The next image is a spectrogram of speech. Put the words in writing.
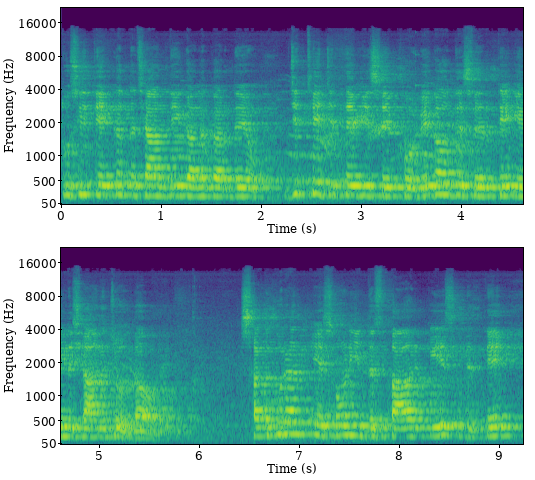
ਤੁਸੀਂ ਤੇ ਇੱਕ ਨਿਸ਼ਾਨ ਦੀ ਗੱਲ ਕਰਦੇ ਹੋ। ਜਿੱਥੇ ਜਿੱਥੇ ਵੀ ਸਿੱਖ ਹੋਵੇਗਾ, ਉਹਦੇ ਸਿਰ ਤੇ ਇਹ ਨਿਸ਼ਾਨ ਝੁਲਦਾ ਹੋਵੇ। ਸਤਿਗੁਰਾਂ ਨੇ ਇਹ ਸੋਹਣੀ ਦਸਤਾਰ ਕੇਸ ਦਿੱਤੇ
